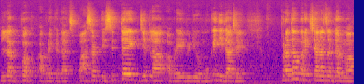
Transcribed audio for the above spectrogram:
લગભગ આપણે કદાચ 65 થી 70 જેટલા આપણે વીડિયો મૂકી દીધા છે. પ્રથમ પરીક્ષાના સંદર્ભમાં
